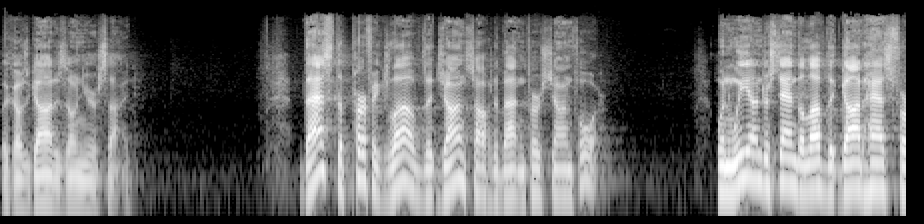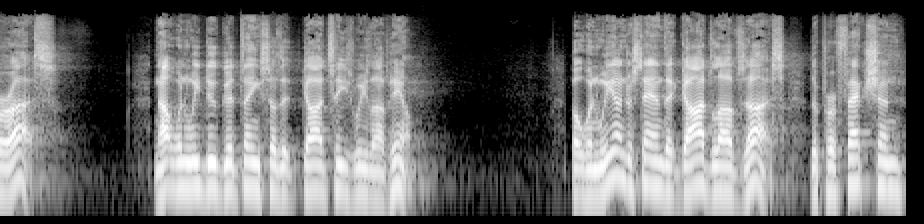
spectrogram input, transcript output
because God is on your side. That's the perfect love that John's talking about in 1 John 4 when we understand the love that God has for us, not when we do good things so that God sees we love Him. But when we understand that God loves us, the perfection,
